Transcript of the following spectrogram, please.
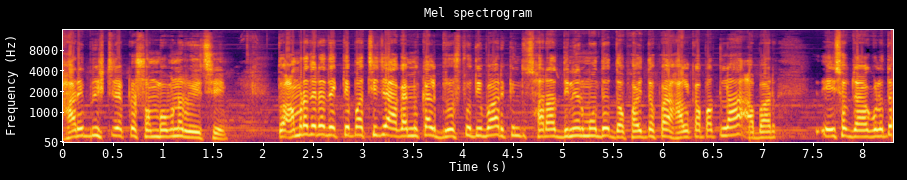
ভারী বৃষ্টির একটা সম্ভাবনা রয়েছে। তো আমরা যেটা দেখতে পাচ্ছি যে আগামীকাল বৃহস্পতিবার কিন্তু সারা দিনের মধ্যে দফায় দফায় হালকা পাতলা, আবার এই সব জায়গাগুলোতে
